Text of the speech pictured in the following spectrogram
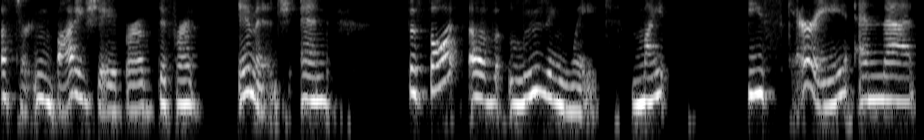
a certain body shape or a different image. And the thought of losing weight might be scary and that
